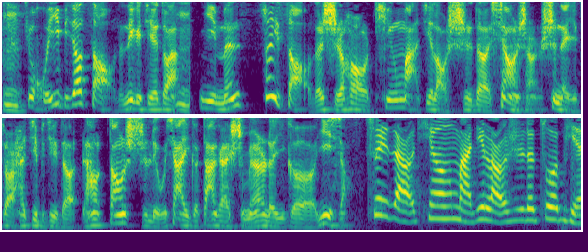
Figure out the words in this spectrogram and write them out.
嗯就回忆比较早的那个阶段，你们最早的时候听马季老师的相声是哪一段？还记不记得？然后当时留下一个大概什么样的一个印象？最早听马季老师的作品，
